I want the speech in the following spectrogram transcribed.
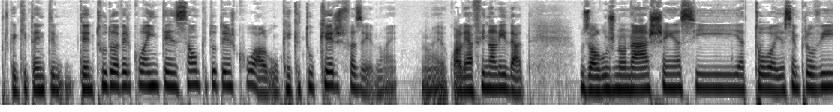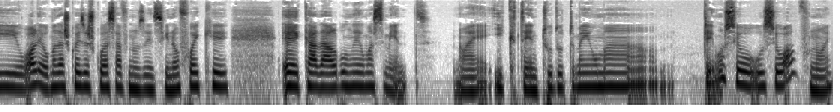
Porque aqui tem, tem, tem, tudo a ver com a intenção que tu tens com o álbum, o que é que tu queres fazer, não é? Não é? Qual é a finalidade? Os álbuns não nascem assim à toa. Eu sempre ouvi, olha, uma das coisas que o Asaf nos ensinou foi que eh, cada álbum é uma semente, não é? E que tem tudo também uma tem o seu, o seu alvo, não é?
